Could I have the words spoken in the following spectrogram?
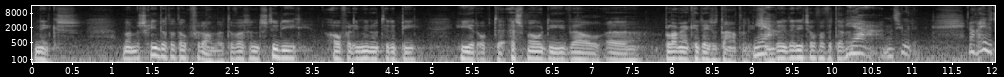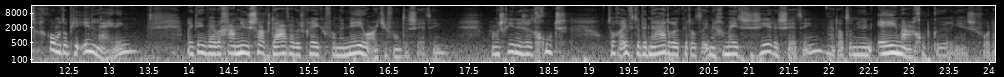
niks. Maar misschien dat het ook verandert. Er was een studie over immunotherapie hier op de ESMO die wel eh, belangrijke resultaten liet Ja. zien. Wil je daar iets over vertellen? Ja, natuurlijk. En nog even terugkomend op je inleiding. Want ik denk, we gaan nu straks data bespreken van de neo-adjuvante setting. Maar misschien is het goed om toch even te benadrukken dat in een gemetastaseerde setting... dat er nu een EMA-goedkeuring is voor de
